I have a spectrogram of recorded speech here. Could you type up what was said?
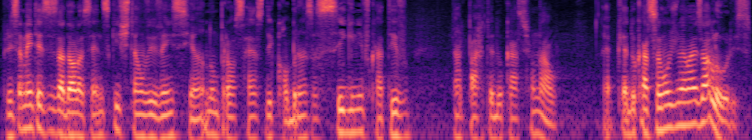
Principalmente esses adolescentes que estão vivenciando um processo de cobrança significativo na parte educacional. Né? Porque a educação hoje não é mais valores.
